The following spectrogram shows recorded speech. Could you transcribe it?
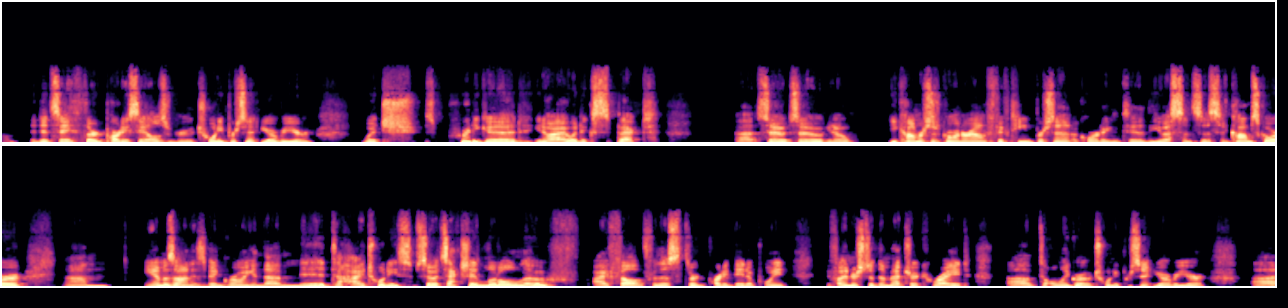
Um, they did say third party sales grew 20% year over year, which is pretty good. You know, I would expect uh, so, so you know, e-commerce is growing around 15% according to the U.S. Census and ComScore. Um, Amazon has been growing in the mid to high 20s, so it's actually a little low. I felt for this third-party data point, if I understood the metric right, uh, to only grow 20% year over year. Uh,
